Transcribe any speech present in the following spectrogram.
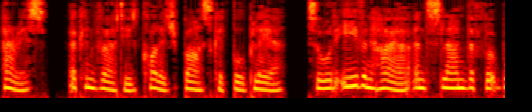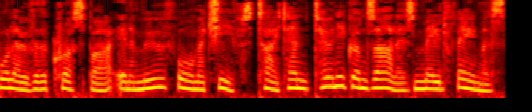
Harris, a converted college basketball player, soared even higher and slammed the football over the crossbar in a move former Chiefs tight end Tony Gonzalez made famous.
